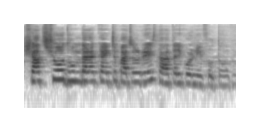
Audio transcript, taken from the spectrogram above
সাতশো ধুমধারাক্কা একটা প্যাটেল ড্রেস তাড়াতাড়ি করে নিয়ে ফেলতে হবে।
